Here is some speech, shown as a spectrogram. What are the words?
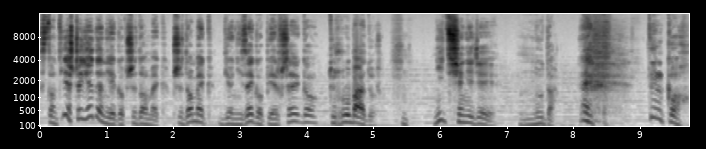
Stąd jeszcze jeden jego przydomek. Przydomek Dionizego I, Trubadur. Nic się nie dzieje. Nuda. Ech, tylko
